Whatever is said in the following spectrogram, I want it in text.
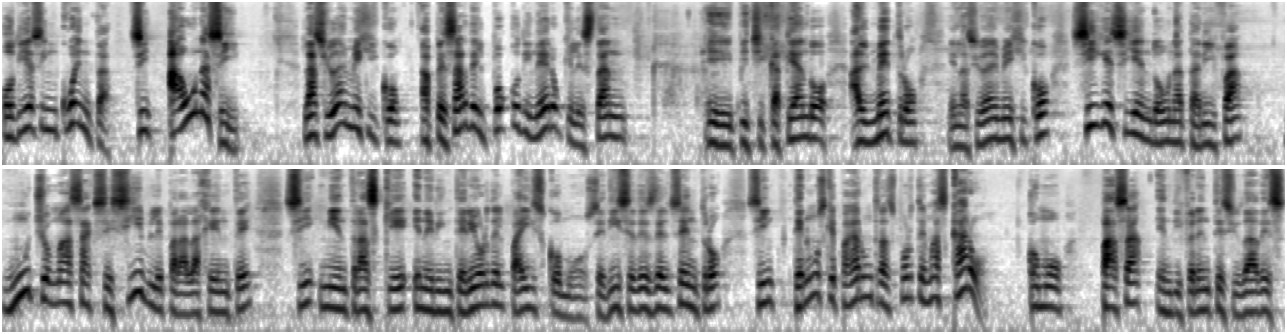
o 10.50. ¿sí? Aún así, la Ciudad de México, a pesar del poco dinero que le están eh, pichicateando al metro en la Ciudad de México, sigue siendo una tarifa mucho más accesible para la gente, ¿sí? mientras que en el interior del país, como se dice desde el centro, ¿sí? tenemos que pagar un transporte más caro, como pasa en diferentes ciudades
